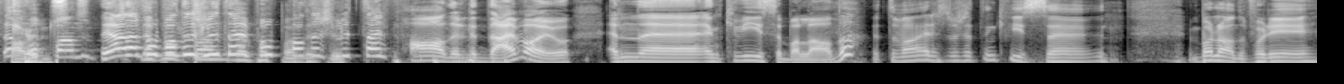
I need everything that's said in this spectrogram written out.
Der hoppa han! Ja, der poppa han til slutt! Der poppa poppa til slutt der. Fader, det der var jo en, eh, en kviseballade. Dette var rett og slett en kvise ballade for de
